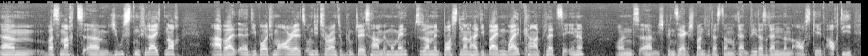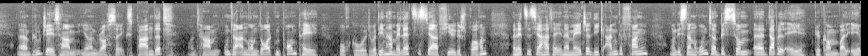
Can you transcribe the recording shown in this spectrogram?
Ähm, was macht ähm, Houston vielleicht noch? Aber äh, die Baltimore Orioles und die Toronto Blue Jays haben im Moment zusammen mit Boston dann halt die beiden Wildcard-Plätze inne. Und ähm, ich bin sehr gespannt, wie das, dann, wie das Rennen dann ausgeht. Auch die äh, Blue Jays haben ihren Roster expanded und haben unter anderem Dalton Pompey hochgeholt. Über den haben wir letztes Jahr viel gesprochen. Weil letztes Jahr hat er in der Major League angefangen und ist dann runter bis zum äh, Double A gekommen, weil er,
